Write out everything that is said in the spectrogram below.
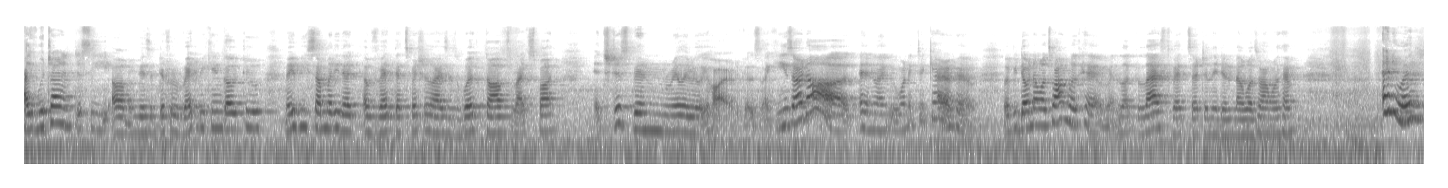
I, we're trying to see um, if there's a different vet we can go to. Maybe somebody that a vet that specializes with dogs like Spot it's just been really really hard because like he's our dog and like we want to take care of him but we don't know what's wrong with him and like the last vet certainly didn't know what's wrong with him anyways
